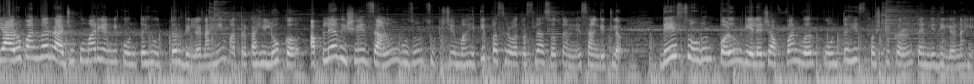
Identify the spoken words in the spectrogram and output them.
या आरोपांवर राजीव कुमार यांनी कोणतंही उत्तर दिलं नाही. मात्र काही लोक आपल्याविषयी जाणून बुजून चुकीची माहिती पसरवत असल्याचं त्यांनी सांगितलं. देश सोडून पळून गेल्याच्या अफवांवर कोणतंही स्पष्टीकरण त्यांनी दिलं नाही.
